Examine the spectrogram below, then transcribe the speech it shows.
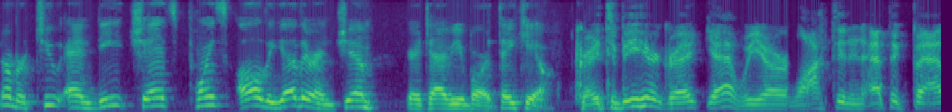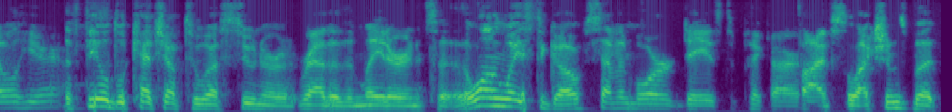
number two ND Chance Points all together. And Jim, Great to have you aboard. Thank you. Great to be here, Greg. Yeah, we are locked in an epic battle here. The field will catch up to us sooner rather than later, and it's a, long ways to go. Seven more days to pick our five selections, but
